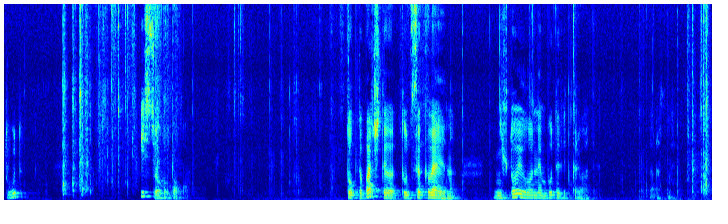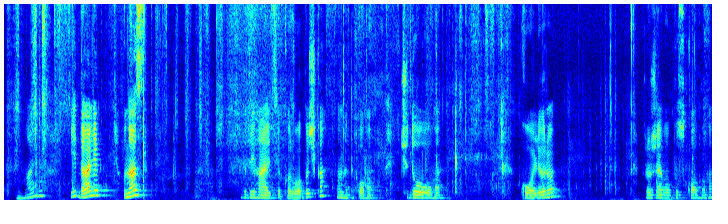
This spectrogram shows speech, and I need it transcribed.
Тут і з цього боку. Тобто, бачите, тут заклеєно, ніхто його не буде відкривати. Зараз ми знімаємо. І далі у нас видвигається коробочка. Вона такого чудового кольору, рожево-бускового.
